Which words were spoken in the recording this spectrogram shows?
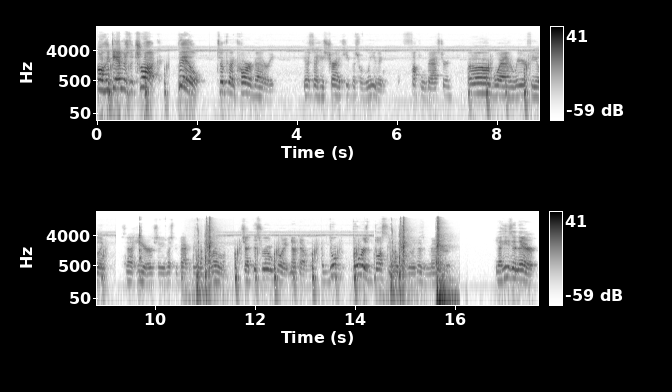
Oh, he damaged the truck! Bill! Took my car battery. Guess that he's trying to keep us from leaving. Fucking bastard. Oh boy, I have a weird feeling. He's not here, so he must be back in the room. Check this room. Oh, wait, not that room. The door, door is busted open, so it doesn't matter. Yeah, he's in there.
